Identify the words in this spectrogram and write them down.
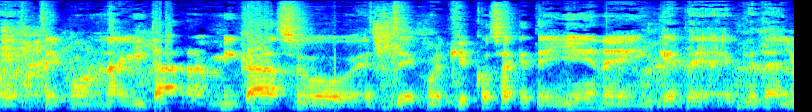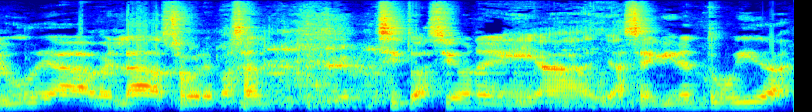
este, con la guitarra en mi caso, este, cualquier cosa que te llene y que te, que te ayude a, ¿verdad? a sobrepasar situaciones y a, a seguir en tu vida,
